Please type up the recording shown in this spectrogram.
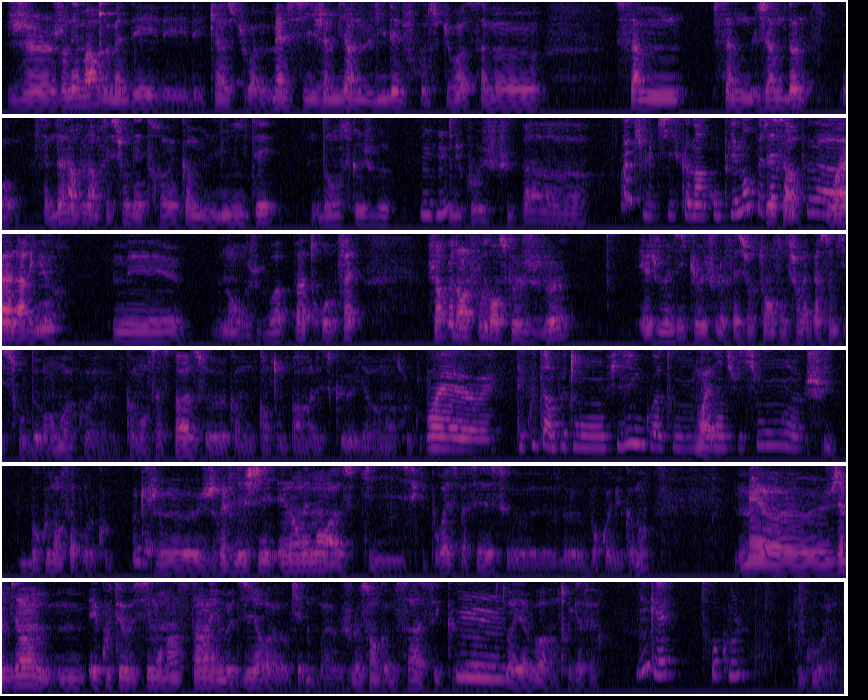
je, j'en ai marre de mettre des, des, des cases, tu vois. Même si j'aime bien l'idée de Fruits, tu vois, ça me. Ça me. Ça me, ça me donne, wow, ça me donne un peu l'impression d'être euh, comme limité dans ce que je veux. Mhm. Du coup, je suis pas. Ouais, tu l'utilises comme un complément peut-être un peu à... Ouais, à la rigueur. Mais non, je vois pas trop. En fait, je suis un peu dans le flou dans ce que je veux. Et je me dis que je le fais surtout en fonction de la personne qui se trouve devant moi, quoi. Comment ça se passe, euh, quand, quand on parle, est-ce qu'il y a vraiment un truc ou. Ouais, ouais, ouais. T'écoutes un peu ton feeling, quoi, ton, intuition. euh. Je suis beaucoup dans ça pour le coup. Je, je réfléchis énormément à ce qui, ce qui pourrait se passer, ce, le pourquoi du comment. Mais euh, j'aime bien écouter aussi mon instinct et me dire, ok, bon, bah, je le sens comme ça, c'est que Hmm. il doit y avoir un truc à faire. Ok, trop cool. Du coup, voilà.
